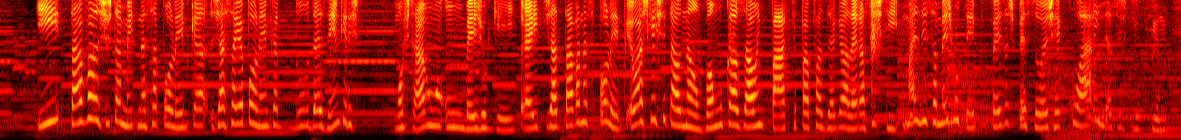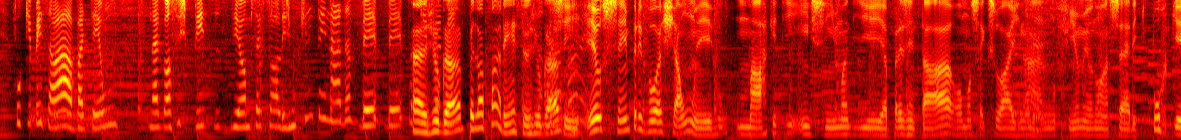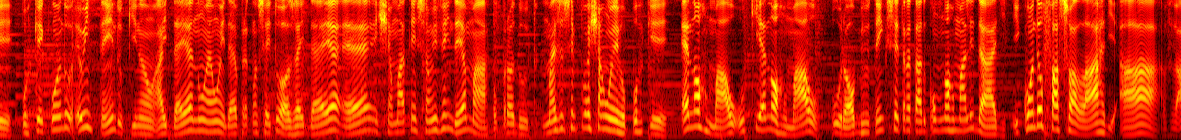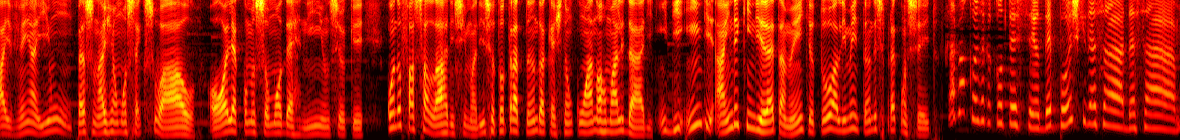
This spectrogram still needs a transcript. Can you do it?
E tava justamente nessa polêmica, já saiu a polêmica do desenho que eles mostraram um, um beijo gay. Aí já tava nessa polêmica. Eu acho que eles tentaram, não, vamos causar um impacto pra fazer a galera assistir. Mas isso ao mesmo tempo fez as pessoas recuarem de assistir o filme. Porque pensavam, ah, vai ter um negócio explícito de homossexualismo que não tem nada a ver, ver É, julgar pela aparência, julgar. Assim, eu sempre vou achar um erro um marketing em cima de apresentar homossexuais na, no filme ou numa série. Por quê? Porque quando eu entendo que não, a ideia não é uma ideia preconceituosa, a ideia é chamar atenção e vender a marca, o produto. Mas eu sempre vou achar um erro, porque é normal, o que é normal, por óbvio, tem que ser tratado como normalidade. E quando eu faço alarde, ah, vai, vem aí um personagem homossexual, olha como eu sou moderninho, não sei o quê. Quando eu faço alarde em cima disso, eu tô tratando a questão com anormalidade. E de, indi- ainda que indiretamente, eu tô alimentando esse preconceito. Sabe uma coisa que aconteceu depois que dessa. dessa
